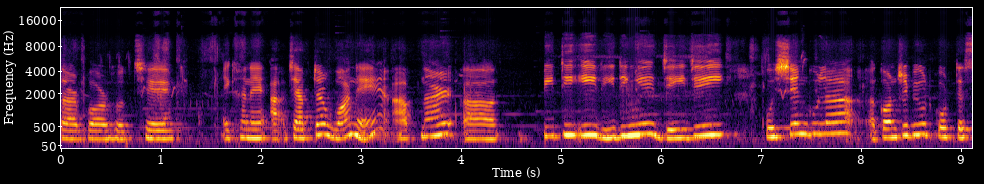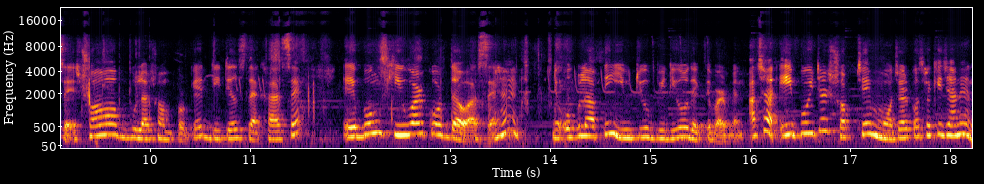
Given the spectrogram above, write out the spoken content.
তারপর হচ্ছে এখানে চ্যাপ্টার ওয়ানে আপনার পিটিই রিডিংয়ে যেই যেই কোয়েশ্চেনগুলা কন্ট্রিবিউট করতেছে, সবগুলা সম্পর্কে ডিটেলস লেখা আছে এবং কিউআর কোড দেওয়া আছে হ্যাঁ? ওগুলো আপনি ইউটিউব ভিডিও দেখতে পারবেন। আচ্ছা এই বইটার সবচেয়ে মজার কথা কি জানেন?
